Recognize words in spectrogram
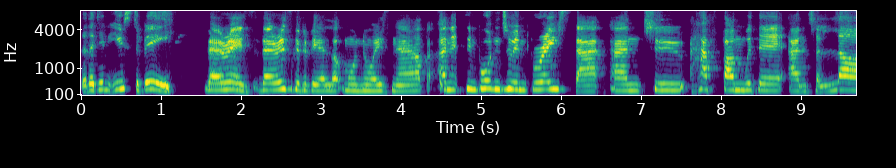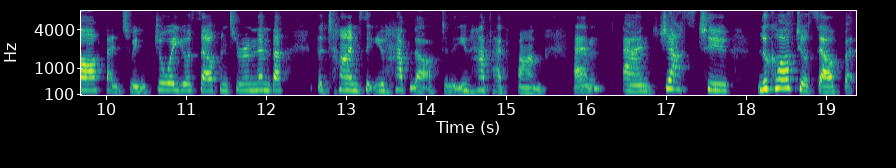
that there didn't used to be. There is, there is going to be a lot more noise now, but, and it's important to embrace that and to have fun with it and to laugh and to enjoy yourself and to remember the times that you have laughed and that you have had fun um, and just to look after yourself. But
